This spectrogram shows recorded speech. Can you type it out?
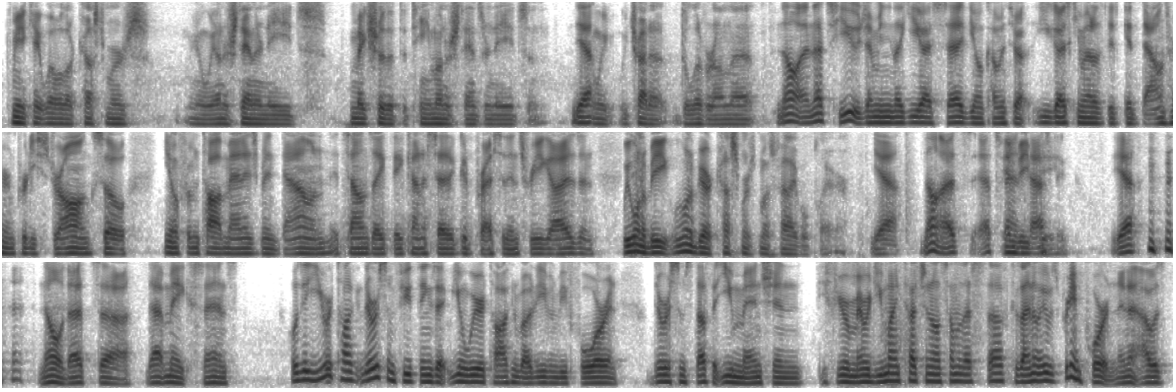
communicate well with our customers. You know, we understand their needs, make sure that the team understands their needs, and, Yeah. and we, we try to deliver on that. No, and that's huge. I mean, like you guys said, you know, coming through, you guys came out of the get downturn pretty strong. So, you know, from top management down, it sounds like they kind of set a good precedence for you guys. And We want to be we want to be our customer's most valuable player. yeah, no, that's that's MVP. Yeah, no, that's uh that makes sense. Jose, you were talking. There were some few things that you know we were talking about even before, and there was some stuff that you mentioned. If you remember, do you mind touching on some of that stuff? Because I know it was pretty important, and I was,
